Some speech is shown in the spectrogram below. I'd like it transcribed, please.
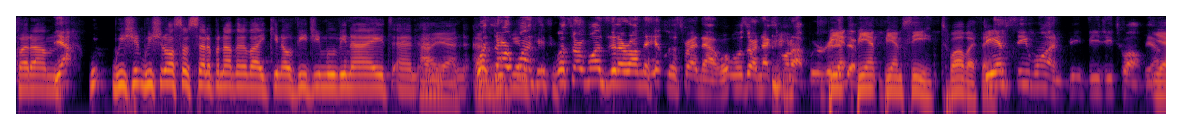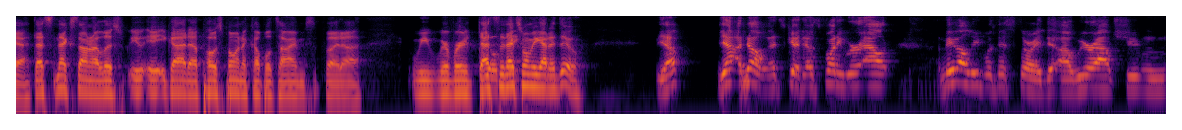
but um, yeah, we- we should we should also set up another like you know VG movie night and, Hell and, yeah. and- and what's our VG ones? education. What's our ones that are on the hit list right now? What was our next one up? We were B- gonna do B- BMC 12, I think. BMC one, B- VG twelve. yeah. Yeah. that's next on our list. It, it got uh, postponed a couple times, but uh, we we're, we're that's Still the next one we got to do. Yep. Yeah. No, that's good. It was funny. We were out. Maybe I'll leave with this story. Uh, we were out shooting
